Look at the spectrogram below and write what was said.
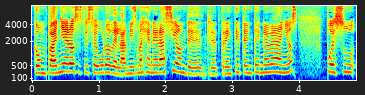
compañeros, estoy seguro de la misma generación, de entre 30 y 39 años, pues su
